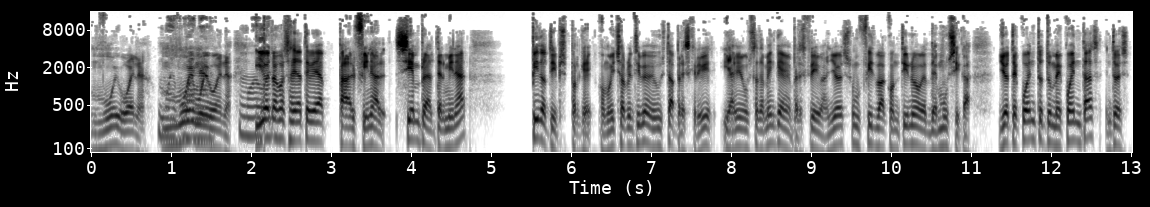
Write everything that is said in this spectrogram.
Muy buena. Muy Muy, muy, buena, muy y otra cosa ya te voy a, para el final, siempre al terminar, pido tips, porque como he dicho al principio, me gusta prescribir. Y a mí me gusta también que me prescriban. Yo es un feedback continuo de música. Yo te cuento, tú me cuentas. Entonces,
